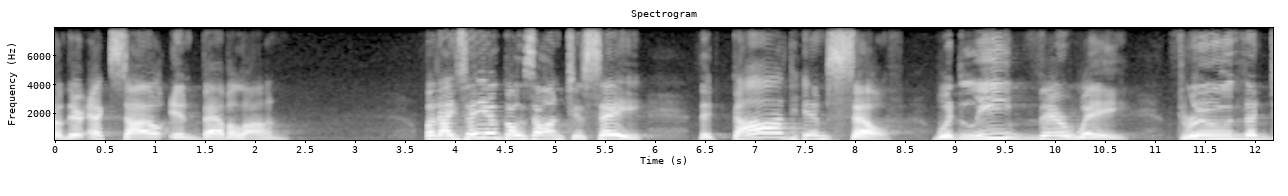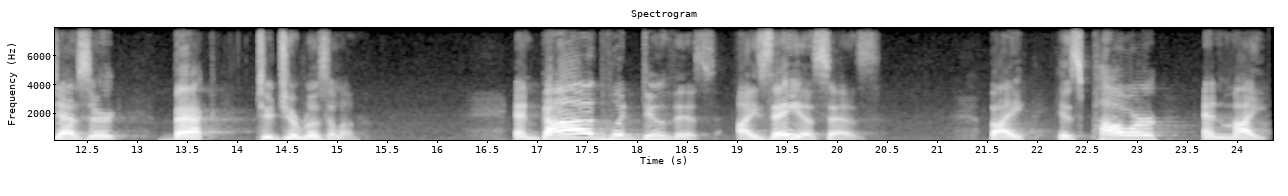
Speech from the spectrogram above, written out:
from their exile in Babylon, but Isaiah goes on to say that God Himself would lead their way through the desert back to Jerusalem. And God would do this, Isaiah says, by his power and might.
